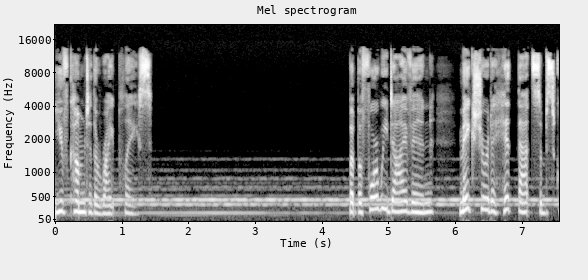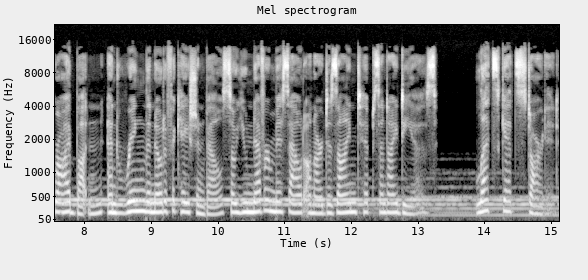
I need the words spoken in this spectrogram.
you've come to the right place. But before we dive in, make sure to hit that subscribe button and ring the notification bell so you never miss out on our design tips and ideas. Let's get started.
